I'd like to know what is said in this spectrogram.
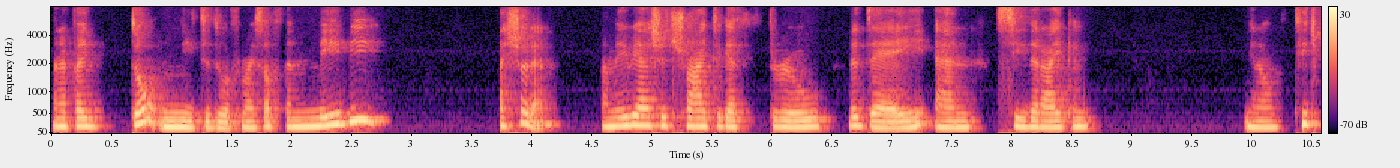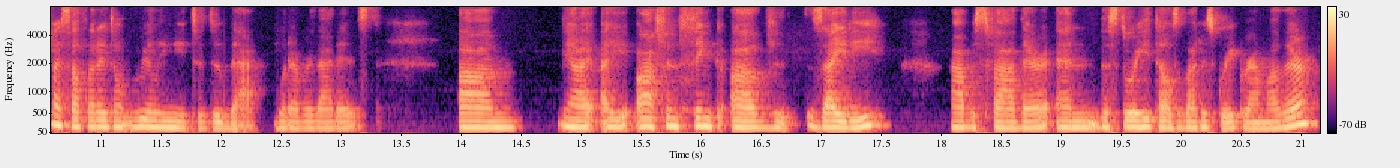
And if I don't need to do it for myself, then maybe I shouldn't or maybe I should try to get through the day and see that I can, you know, teach myself that I don't really need to do that, whatever that is. Um, you know, I, I often think of Zaidi, Abba's father, and the story he tells about his great grandmother.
